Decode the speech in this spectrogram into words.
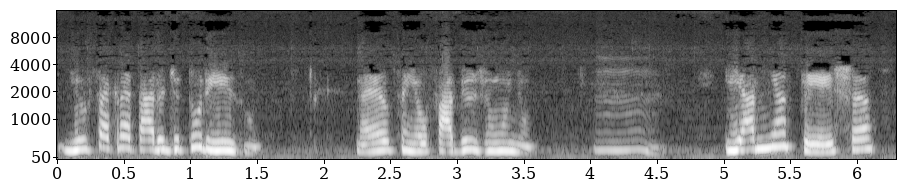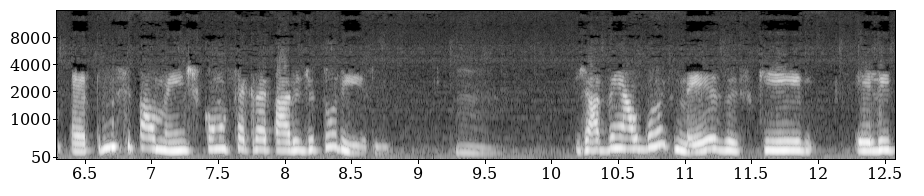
e o secretário de turismo, né, o senhor Fábio Júnior. Hum. E a minha queixa é principalmente com o secretário de turismo. Hum. Já vem alguns meses que ele,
